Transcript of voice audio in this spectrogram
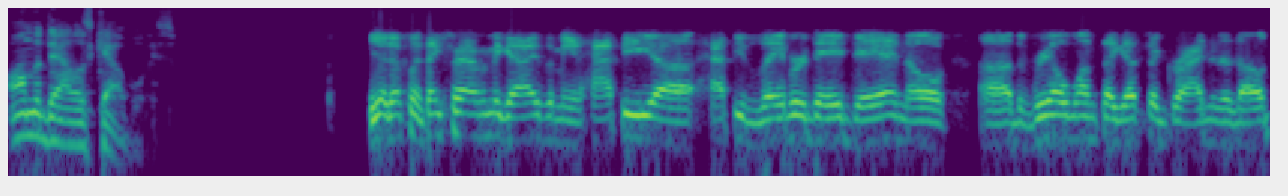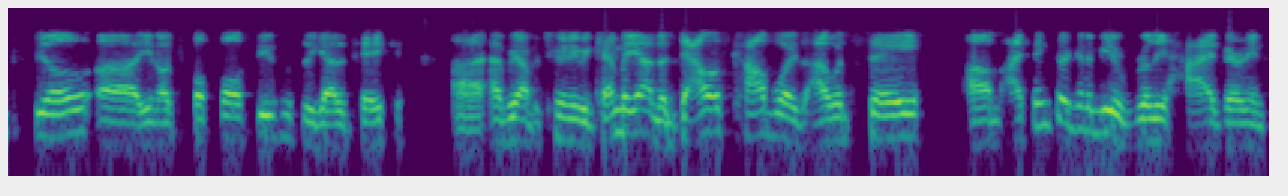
on the Dallas Cowboys. Yeah, definitely. Thanks for having me, guys. I mean, happy uh, happy Labor Day day. I know uh, the real ones, I guess, are grinding it out still. Uh, you know, it's football season, so you got to take uh, every opportunity we can. But yeah, the Dallas Cowboys, I would say um, I think they're going to be a really high variance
